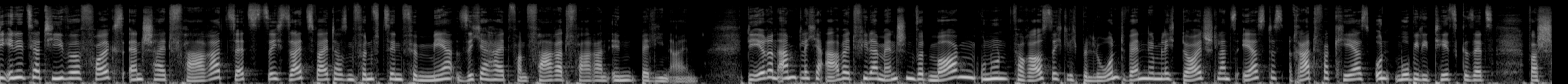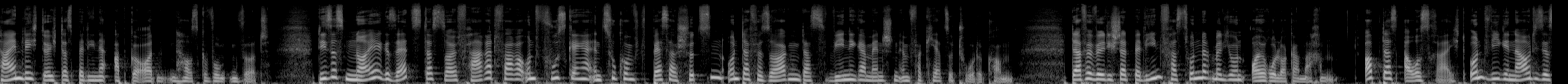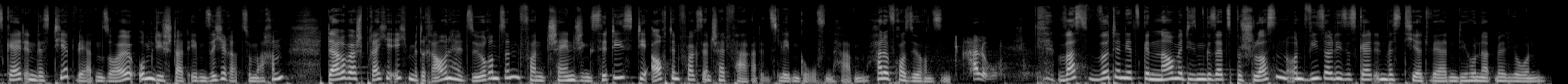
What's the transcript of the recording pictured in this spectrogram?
Die Initiative Volksentscheid Fahrrad setzt sich seit 2015 für mehr Sicherheit von Fahrradfahrern in Berlin ein. Die ehrenamtliche Arbeit vieler Menschen wird morgen nun voraussichtlich belohnt, wenn nämlich Deutschlands erstes Radverkehrs- und Mobilitätsgesetz wahrscheinlich durch das Berliner Abgeordnetenhaus gewunken wird. Dieses neue Gesetz, das soll Fahrradfahrer und Fußgänger in Zukunft besser schützen und dafür sorgen, dass weniger Menschen im Verkehr zu Tode kommen. Dafür will die Stadt Berlin fast 100 Millionen Euro locker machen. Ob das und wie genau dieses Geld investiert werden soll, um die Stadt eben sicherer zu machen, darüber spreche ich mit Raunhild Sörensen von Changing Cities, die auch den Volksentscheid Fahrrad ins Leben gerufen haben. Hallo, Frau Sörensen. Hallo. Was wird denn jetzt genau mit diesem Gesetz beschlossen und wie soll dieses Geld investiert werden, die 100 Millionen?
